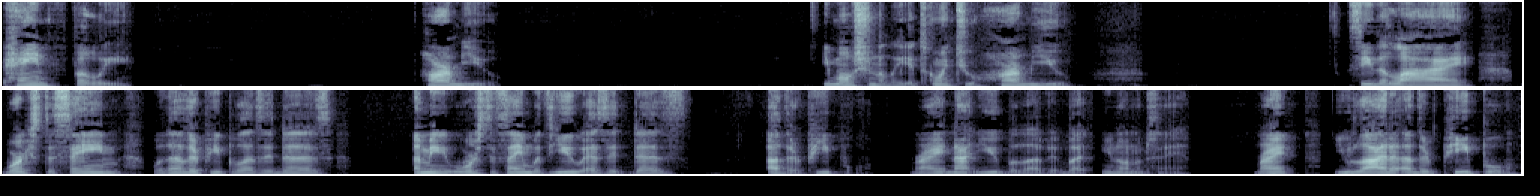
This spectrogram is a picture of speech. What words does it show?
painfully harm you. Emotionally, it's going to harm you. See, the lie works the same with other people as it does. I mean, it works the same with you as it does other people, right? Not you, beloved, but you know what I'm saying, right? You lie to other people,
